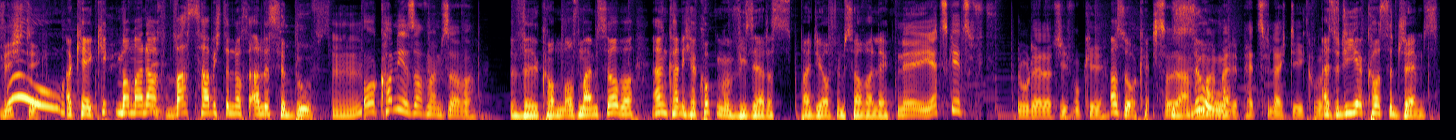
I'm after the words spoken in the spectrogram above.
Wichtig. Okay, kicken wir mal nach. Was habe ich denn noch alles für Boosts? Mhm. Oh, Conny ist auf meinem Server. Willkommen auf meinem Server. Dann kann ich ja gucken, wie sehr das bei dir auf dem Server leckt. Nee, jetzt geht's relativ okay. Achso, okay. Ich soll So. mal meine Pets vielleicht decoren. Also die hier kostet Gems.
